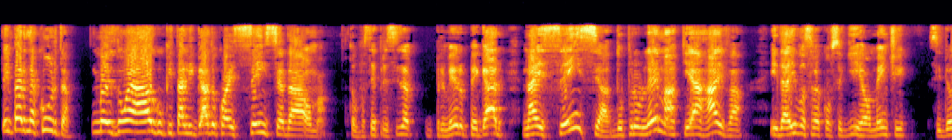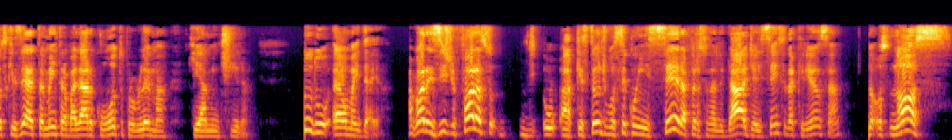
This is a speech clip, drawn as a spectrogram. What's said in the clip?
tem perna curta, mas não é algo que está ligado com a essência da alma. Então você precisa primeiro pegar na essência do problema, que é a raiva, e daí você vai conseguir realmente, se Deus quiser, também trabalhar com outro problema, que é a mentira. Tudo é uma ideia. Agora existe, fora a questão de você conhecer a personalidade, a essência da criança, nós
